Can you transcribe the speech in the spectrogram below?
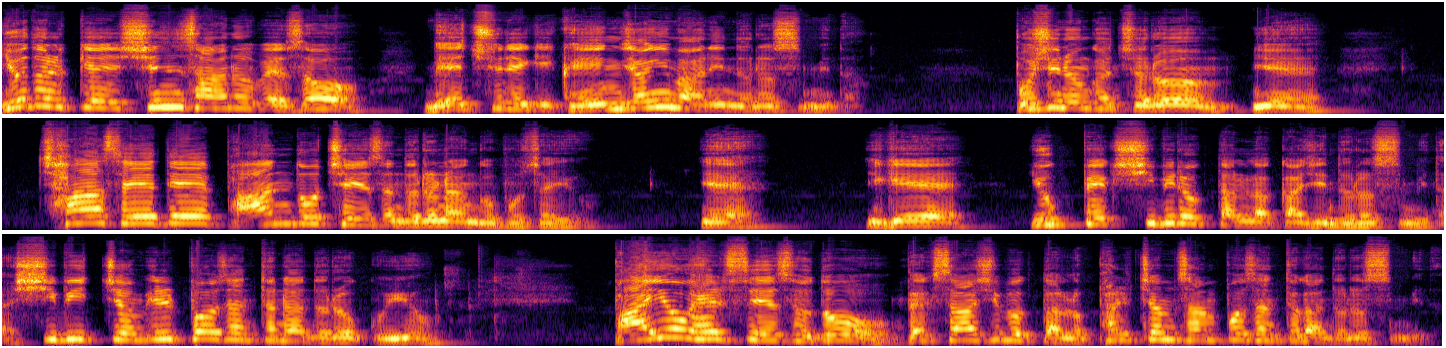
8개 신산업에서 매출액이 굉장히 많이 늘었습니다. 보시는 것처럼 예 차세대 반도체에서 늘어난 거 보세요. 예 이게 611억 달러까지 늘었습니다. 12.1%나 늘었고요. 바이오 헬스에서도 140억 달러 8.3%가 늘었습니다.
